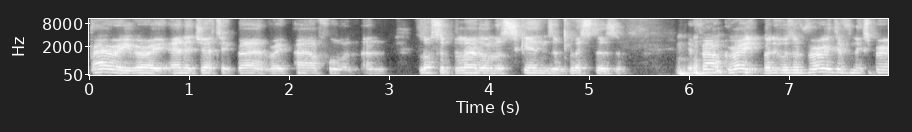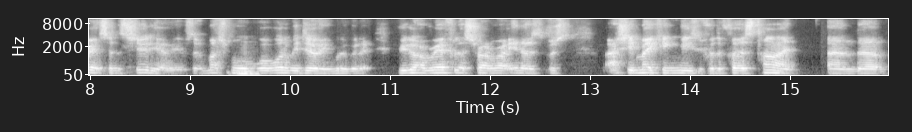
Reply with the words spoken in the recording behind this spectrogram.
very very energetic band, very powerful, and, and lots of blood on the skins and blisters, and it felt great. But it was a very different experience in the studio. It was much more. Mm. Well, what are we doing? What are we doing? If you got a riff, let's try and write. You know, it was actually making music for the first time, and um,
